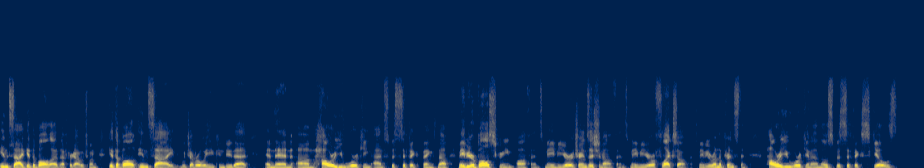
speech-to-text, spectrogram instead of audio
inside, get the ball. I, I forgot which one. Get the ball inside, whichever way you can do that. And then um, how are you working on specific things? Now, maybe you're a ball screen offense, maybe you're a transition offense, maybe you're a flex offense, maybe you run the Princeton. How are you working on those specific skills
